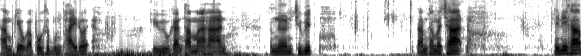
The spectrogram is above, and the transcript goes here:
ทำเกี่ยวกับพวกสมุนไพรด้วย รีวิวการทำอาหารดำเนินชีวิต ตามธรรมชาติทีนี้ครับ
